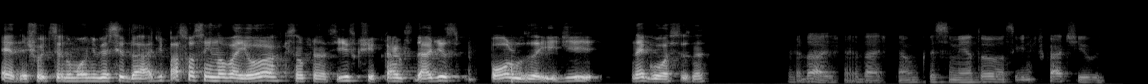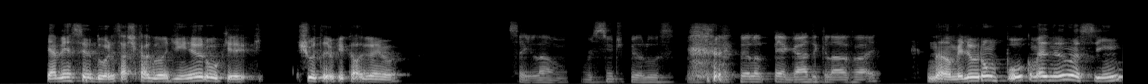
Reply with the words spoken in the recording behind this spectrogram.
É, deixou de ser numa universidade e passou a ser em Nova York, São Francisco, Chicago, cidades polos aí de negócios, né? Verdade, verdade. Tem um crescimento significativo. E a vencedora, você acha que ela ganhou dinheiro ou o quê? Chuta aí o que que ela ganhou. Sei lá, um ursinho de pelúcia. Pela, pegada que lá vai. Não, melhorou um pouco, mas mesmo assim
